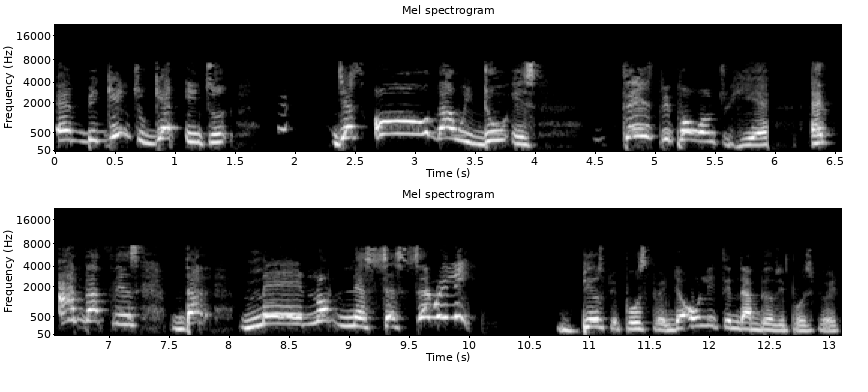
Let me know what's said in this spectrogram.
and begin to get into just all that we do is things people want to hear and other things that may not necessarily build people's spirit. The only thing that builds people's spirit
